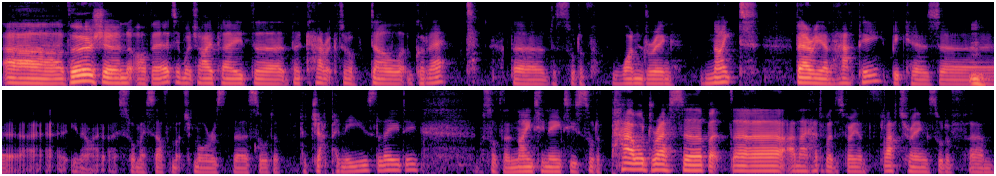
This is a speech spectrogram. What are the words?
uh, version of it, in which I played the the character of Dull Gret, the the sort of wandering knight very unhappy because uh, I, you know I, I saw myself much more as the sort of the Japanese lady, sort of the 1980s sort of power dresser, but uh, and I had to wear this very unflattering sort of um,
